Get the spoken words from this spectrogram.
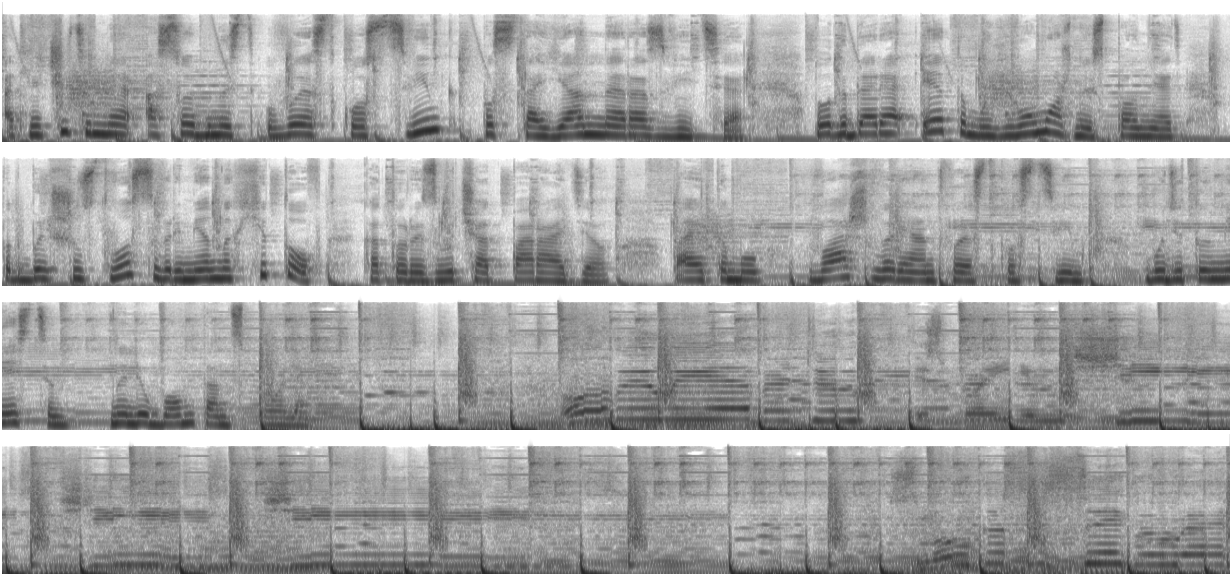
Отличительная особенность West Coast Swing – постоянное развитие. Благодаря этому его можно исполнять под большинство современных хитов, которые звучат по радио. Поэтому ваш вариант West Coast Swing будет уместен на любом танцполе. Smoke us a cigarette,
